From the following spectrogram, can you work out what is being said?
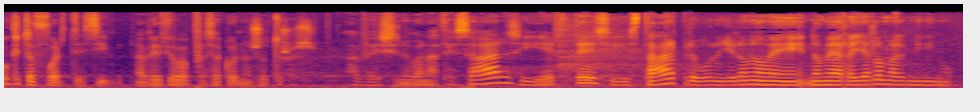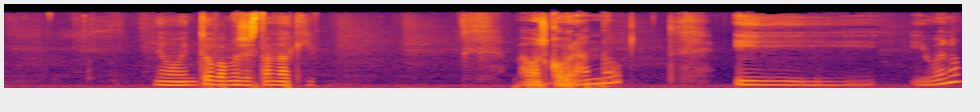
poquito fuerte, sí. A ver qué va a pasar con nosotros. A ver si nos van a cesar, si ERTE, si estar. Pero bueno, yo no me, no me voy a rayar lo más mínimo. De momento vamos estando aquí. Vamos cobrando. Y, y bueno,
